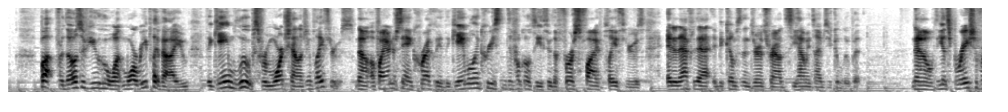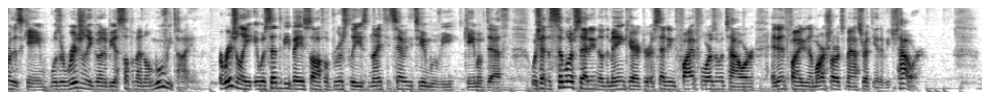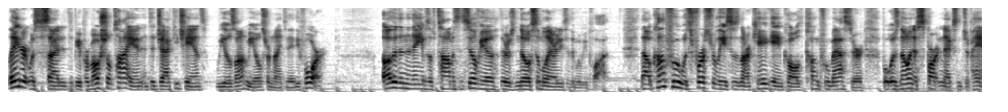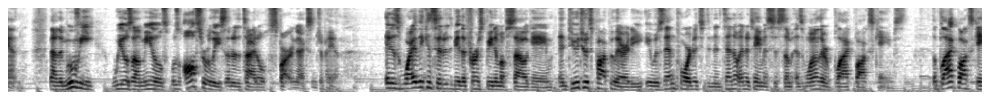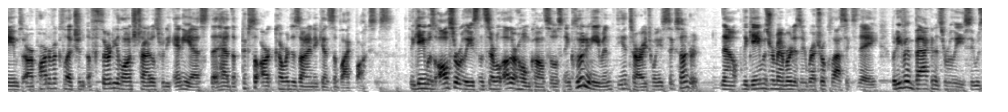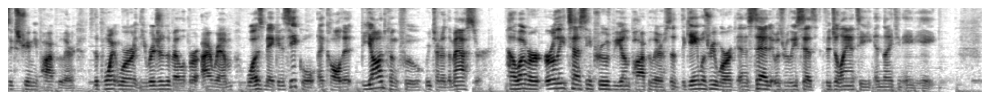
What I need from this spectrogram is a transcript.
But for those of you who want more replay value, the game loops for more challenging playthroughs. Now, if I understand correctly, the game will increase in difficulty through the first five playthroughs, and then after that, it becomes an endurance round to see how many times you can loop it. Now, the inspiration for this game was originally going to be a supplemental movie tie-in. Originally, it was said to be based off of Bruce Lee's 1972 movie, Game of Death, which had the similar setting of the main character ascending five floors of a tower and then fighting a martial arts master at the end of each tower. Later it was decided to be a promotional tie-in into Jackie Chan's Wheels on Meals from 1984. Other than the names of Thomas and Sylvia, there is no similarity to the movie plot. Now, Kung Fu was first released as an arcade game called Kung Fu Master, but was known as Spartan X in Japan. Now, the movie Wheels on Meals was also released under the title Spartan X in Japan. It is widely considered to be the first beat 'em up style game, and due to its popularity, it was then ported to the Nintendo Entertainment System as one of their black box games. The Black Box games are a part of a collection of 30 launch titles for the NES that had the pixel art cover design against the black boxes. The game was also released on several other home consoles, including even the Atari 2600. Now, the game is remembered as a retro classic today, but even back in its release, it was extremely popular, to the point where the original developer Irem was making a sequel and called it Beyond Kung Fu Return of the Master. However, early testing proved to be unpopular, so the game was reworked and instead it was released as Vigilante in 1988.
